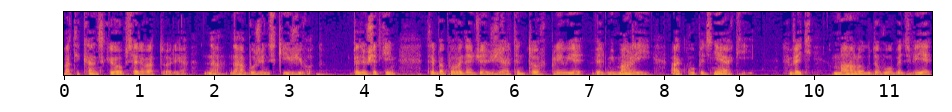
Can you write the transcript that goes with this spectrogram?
Vatikánskeho observatória na náboženský život. Predovšetkým treba povedať, že žiaľ tento vplyv je veľmi malý, ak vôbec nejaký. Veď málo kto vôbec vie,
